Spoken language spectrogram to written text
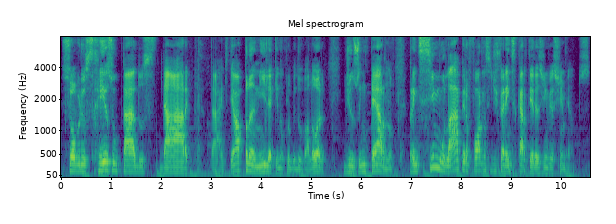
sobre os resultados da Arca. Tá? A gente tem uma planilha aqui no Clube do Valor de uso interno para a gente simular a performance de diferentes carteiras de investimentos.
